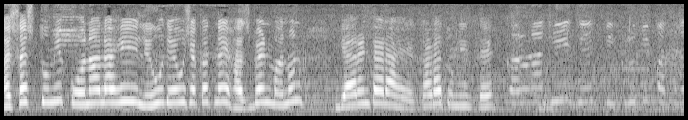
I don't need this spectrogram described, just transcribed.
असंच तुम्ही कोणालाही लिहू देऊ शकत नाही. हजबंड म्हणून गॅरंटर आहे. काढा तुम्ही ते. करुणाजी जे स्वीकृती पत्र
